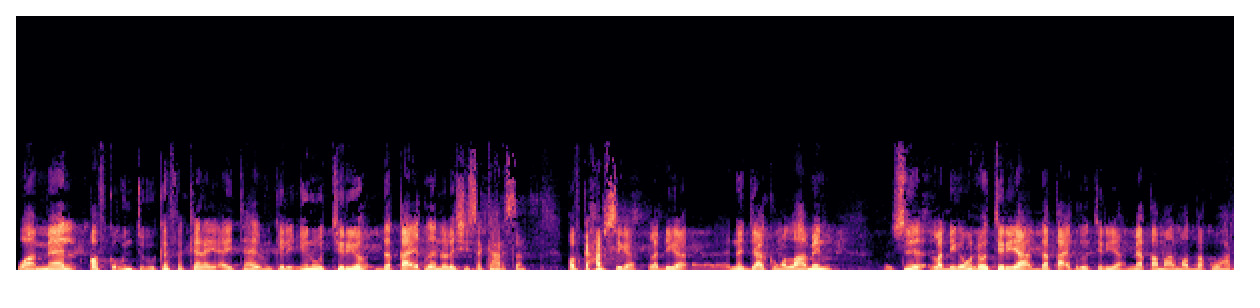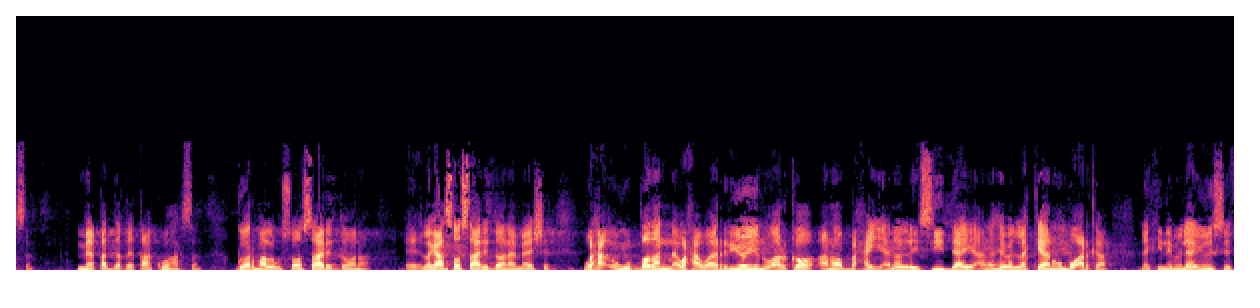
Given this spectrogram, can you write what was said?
Waa meel qofka inta uu ka fakaraya ay tahay un keliya inuu tiriyo daqaa'iqda noloshiisa ka harsan. Qofka xabsiga la dhiga najaakum allah min. Sida la dhiga wuxuu tiriyaa daqaa'iqduu tiriyaa. Meeqa maalmood baa kuu harsan. Meeqa daqiiqaa kuu harsan. Goorma lagu soo saari doonaa lagaa soo saari doonaa meesha. Waxa ugu badanna waxa waa riyooyin uu arko anoo baxay anoo laysii daayay anoo hebel la keeno unbuu arkaa. Laakiin nabiyullahi yuusuf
